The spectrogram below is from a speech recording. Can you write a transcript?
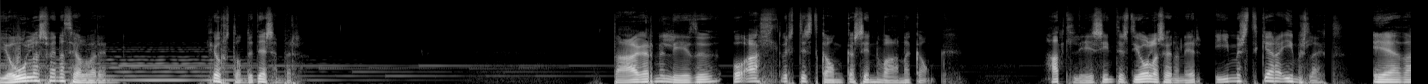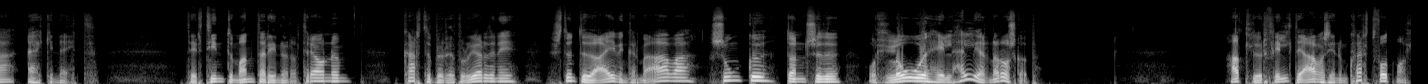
Jólasveina þjálfarin 14. desember Dagarnir liðu og allt virtist ganga sinn vana gang. Halli síndist jólasveinanir ímist gera ímislegt eða ekki neitt. Þeir tíndu mandarínur af trjánum, kartöblur upp úr jörðinni, stunduðu æfingar með afa, sungu, dönsuðu og hlóu heil heljarnar ósköp. Hallur fylgdi afa sínum hvert fótmál.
